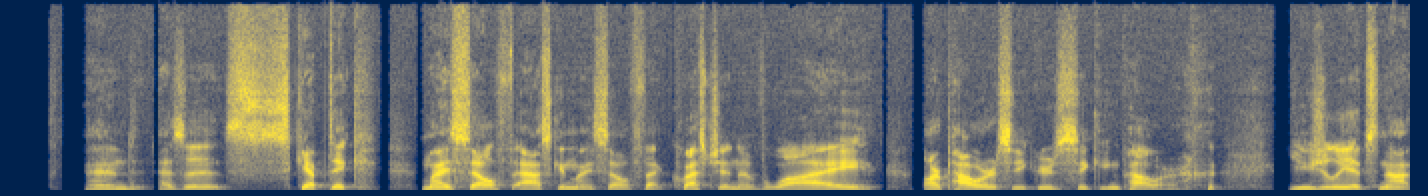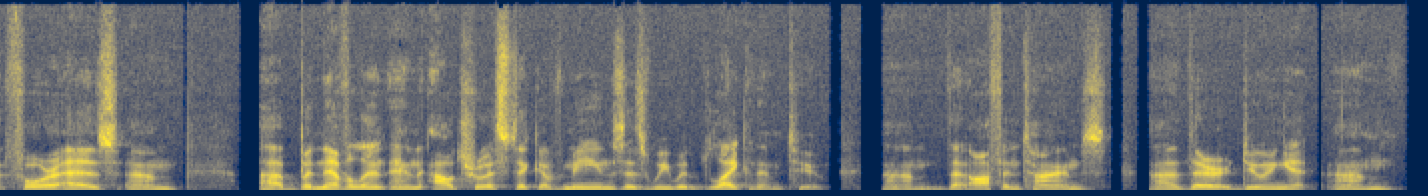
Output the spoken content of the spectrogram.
And as a skeptic myself, asking myself that question of why are power seekers seeking power? Usually it's not for as um, uh, benevolent and altruistic of means as we would like them to. Um, that oftentimes uh, they're doing it um,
